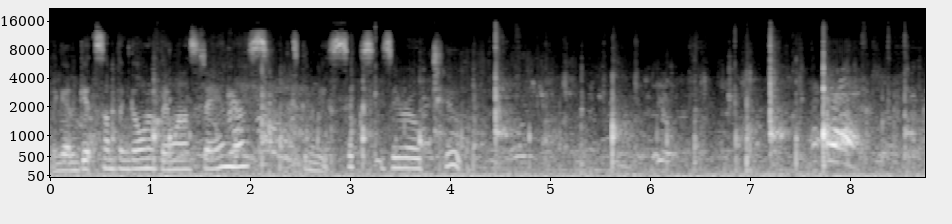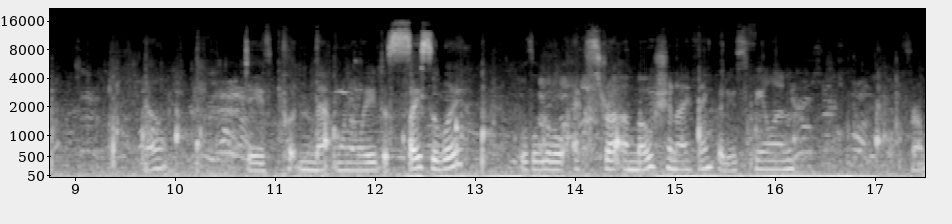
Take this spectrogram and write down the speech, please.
They got to get something going if they want to stay in this. It's going to be 6 0 2. No. Dave putting that one away decisively. with a little extra emotion, I think, that he's feeling from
